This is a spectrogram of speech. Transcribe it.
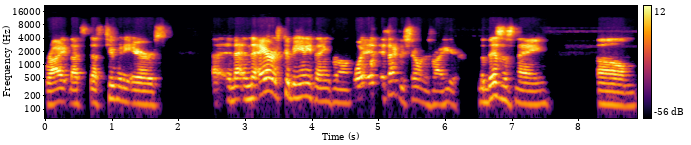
right? That's that's too many errors uh, and that, and the errors could be anything from well, it, it's actually showing us right here. The business name um,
